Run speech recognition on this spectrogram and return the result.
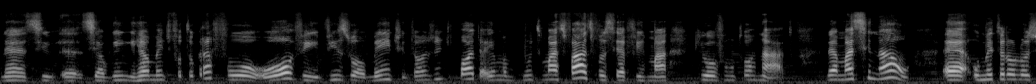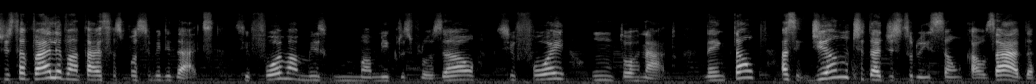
né, se, eh, se alguém realmente fotografou, houve visualmente, então a gente pode, aí é muito mais fácil você afirmar que houve um tornado. Né? Mas se não, é, o meteorologista vai levantar essas possibilidades. Se foi uma, uma microexplosão, se foi um tornado. Né? Então, assim, diante da destruição causada,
